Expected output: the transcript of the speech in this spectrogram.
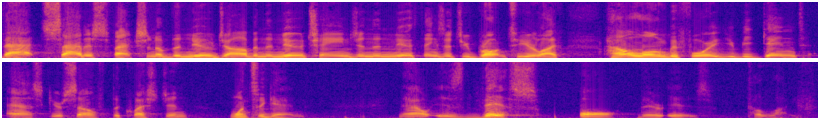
that satisfaction of the new job and the new change and the new things that you brought into your life, how long before you begin to ask yourself the question once again? Now, is this all there is to life?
